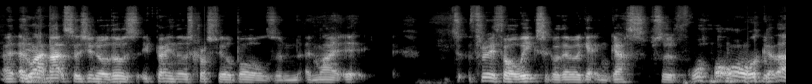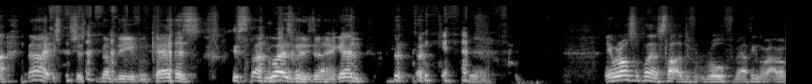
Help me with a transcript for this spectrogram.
And, and Yeah. like Matt says, you know, those he's playing those crossfield balls, and and like it, th- three or four weeks ago, they were getting gasps of, "Whoa, look at that!" No, it's just nobody even cares. It's like, where's going to do it again? Yeah. He were also playing a slightly different role for me. I think I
